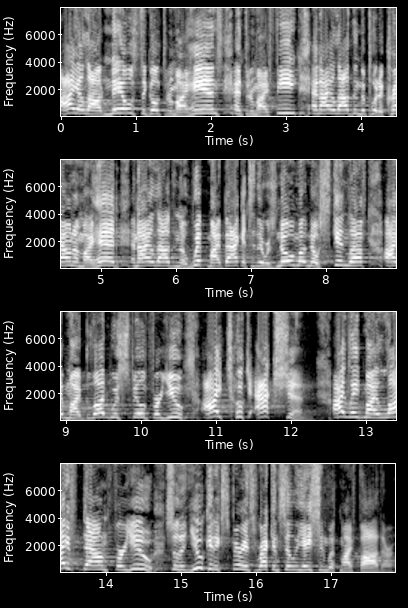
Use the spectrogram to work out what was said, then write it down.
I allowed nails to go through my hands and through my feet, and I allowed them to put a crown on my head, and I allowed them to whip my back until there was no, no skin left. I, my blood was spilled for you. I took action. I laid my life down for you so that you could experience reconciliation with my Father.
